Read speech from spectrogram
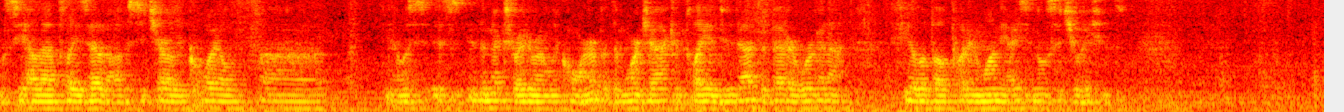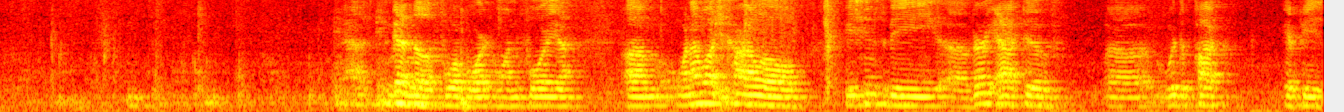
We'll see how that plays out, obviously Charlie Coyle, uh, you know, is, is in the mix right around the corner, but the more Jack can play and do that, the better we're gonna feel about putting him on the ice in those situations. Uh, Got another Forbort one for you. Um, When I watch Carlo, he seems to be uh, very active uh, with the puck. If he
